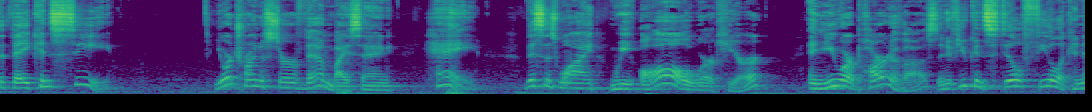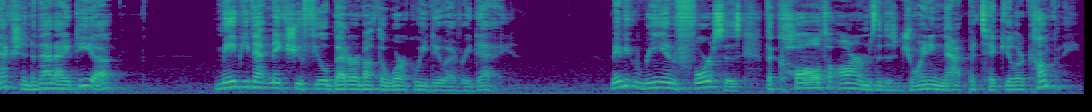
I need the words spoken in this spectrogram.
that they can see. You're trying to serve them by saying, "Hey, this is why we all work here, and you are part of us. And if you can still feel a connection to that idea." maybe that makes you feel better about the work we do every day. Maybe it reinforces the call to arms that is joining that particular company.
